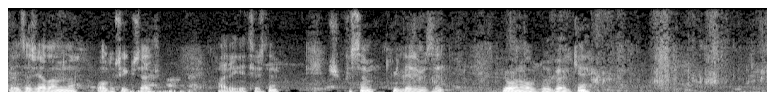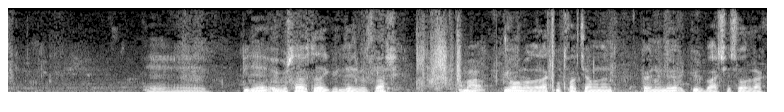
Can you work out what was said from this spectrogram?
Peyzaj alanını oldukça güzel hale getirdi. Şu kısım güllerimizin yoğun olduğu bölge. Ee, bir de öbür tarafta da güllerimiz var. Ama yoğun olarak mutfak camının önünü gül bahçesi olarak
